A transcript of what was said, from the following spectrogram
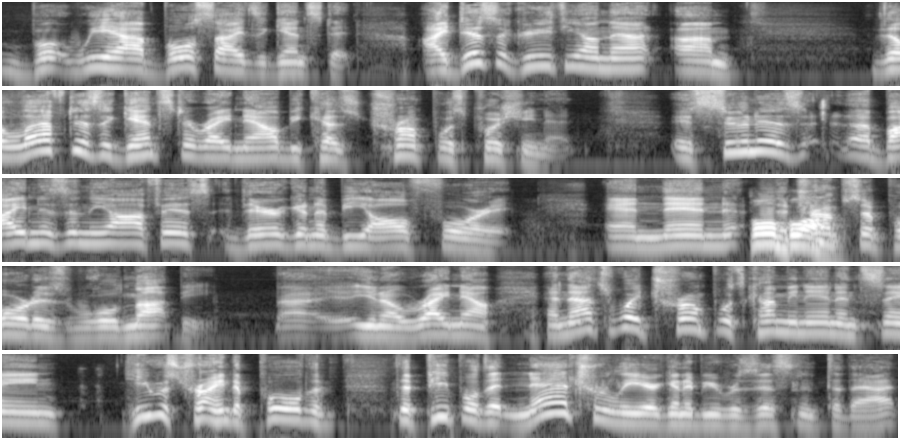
but we have both sides against it. I disagree with you on that. Um, the left is against it right now because Trump was pushing it. As soon as uh, Biden is in the office, they're going to be all for it, and then Full the blown. Trump supporters will not be. Uh, you know, right now, and that's why Trump was coming in and saying he was trying to pull the, the people that naturally are going to be resistant to that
